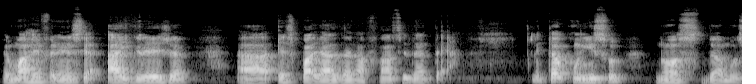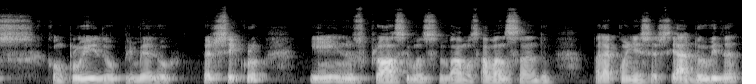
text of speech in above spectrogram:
é uma referência à igreja ah, espalhada na face da terra. Então, com isso, nós damos concluído o primeiro versículo e nos próximos vamos avançando para conhecer. Se há dúvida,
